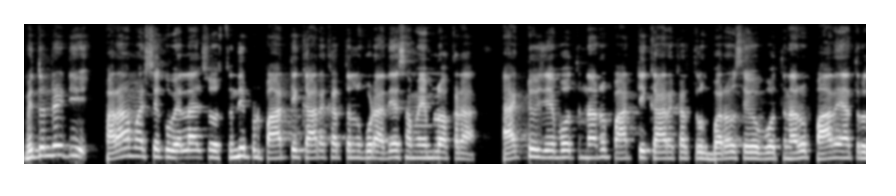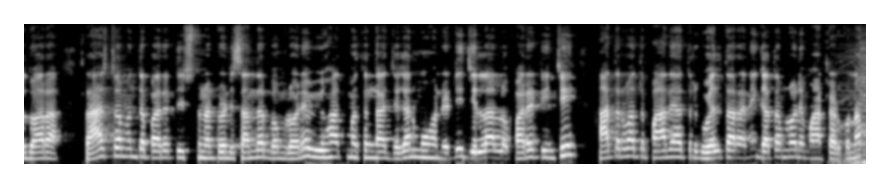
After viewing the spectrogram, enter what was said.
మిథున్ రెడ్డి పరామర్శకు వెళ్ళాల్సి వస్తుంది. ఇప్పుడు పార్టీ కార్యకర్తలను కూడా అదే సమయంలో అక్కడ యాక్టివ్ చేయబోతున్నారు. పార్టీ కార్యకర్తలకు భరోసా ఇవ్వబోతున్నారు. పాదయాత్ర ద్వారా రాష్ట్రమంతా పర్యటిస్తున్నటువంటి సందర్భంలోనే వ్యూహాత్మకంగా జగన్మోహన్ రెడ్డి జిల్లాల్లో పర్యటించి ఆ తర్వాత పాదయాత్రకు వెళ్తారని గతంలోనే మాట్లాడుకున్నాం.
